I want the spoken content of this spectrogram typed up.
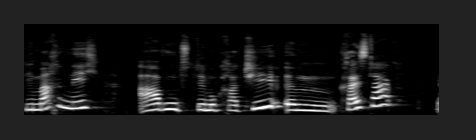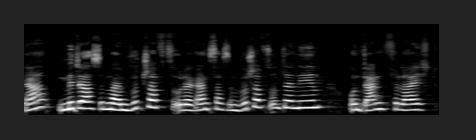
die machen nicht Abenddemokratie im Kreistag, ja, mittags in meinem Wirtschafts- oder ganztags im Wirtschaftsunternehmen und dann vielleicht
